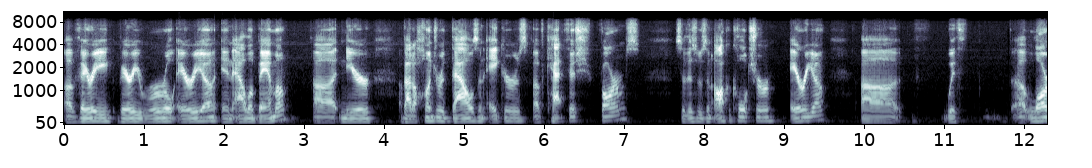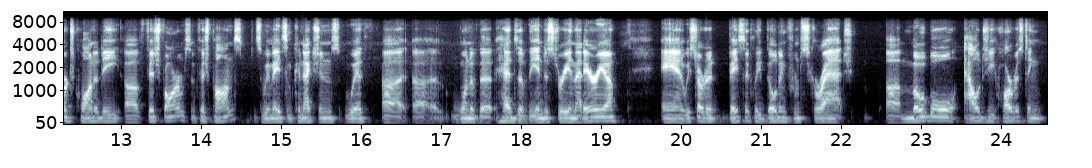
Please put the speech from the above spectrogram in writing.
a very very rural area in Alabama uh, near about 100,000 acres of catfish farms. So this was an aquaculture area uh, with a large quantity of fish farms and fish ponds. So we made some connections with uh, uh, one of the heads of the industry in that area, and we started basically building from scratch uh, mobile algae harvesting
